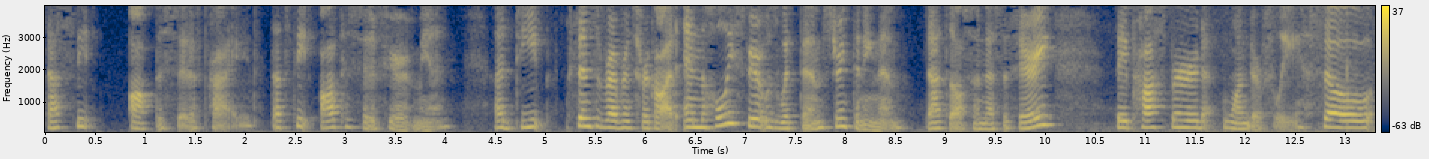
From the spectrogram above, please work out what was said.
That's the opposite of pride. That's the opposite of fear of man. A deep sense of reverence for God. And the Holy Spirit was with them, strengthening them. That's also necessary. They prospered wonderfully. So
